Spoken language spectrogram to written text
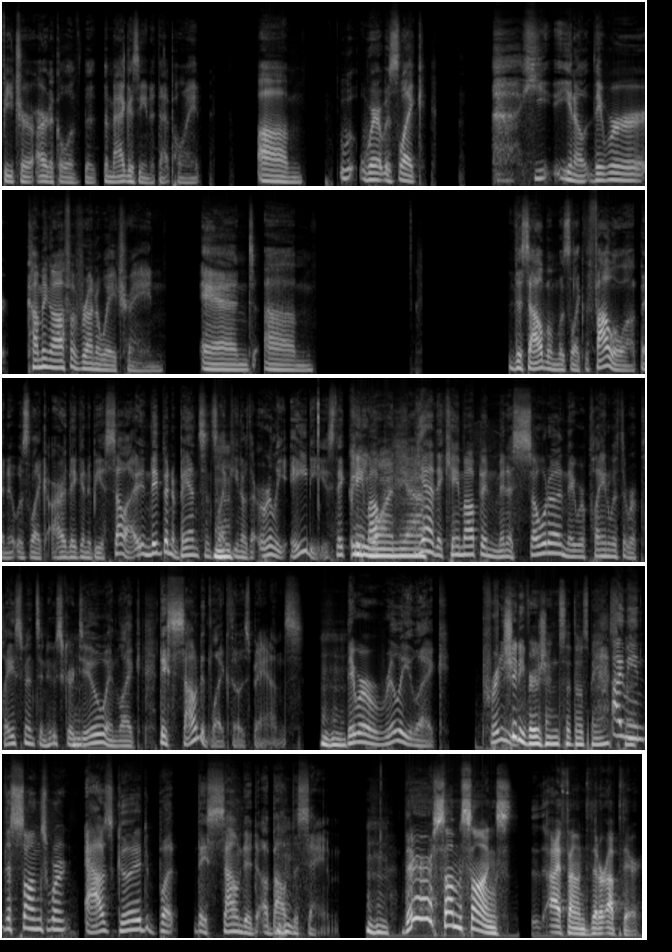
feature article of the the magazine at that point. Um w- where it was like he you know, they were coming off of Runaway Train and um this album was like the follow up and it was like are they going to be a sellout and they've been a band since like Mhm. you know the early 80s they came up yeah. yeah they came up in minnesota and they were playing with the replacements and husker Mhm. du and like they sounded like those bands hmm they were really like pretty Shitty versions of those bands. i but- mean the songs weren't as good but they sounded about Mhm. the same Mhm. There are some songs I found that are up there.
